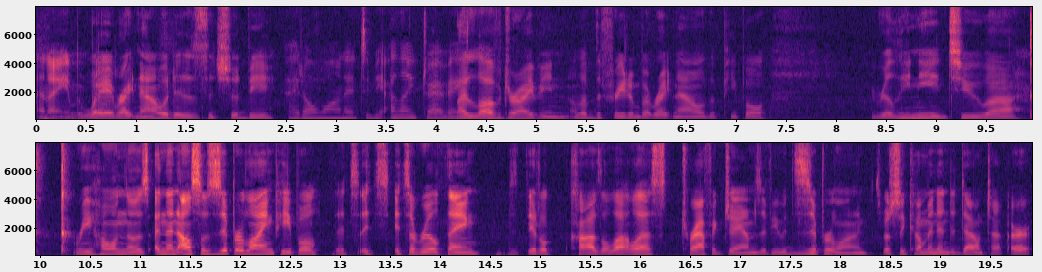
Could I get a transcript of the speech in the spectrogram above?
and I am The way right now it is, it should be. I don't want it to be. I like driving. I love driving. I love the freedom, but right now the people really need to uh, rehone those, and then also zipper line people. It's it's it's a real thing. It'll cause a lot less traffic jams if you would zipper line, especially coming into downtown or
